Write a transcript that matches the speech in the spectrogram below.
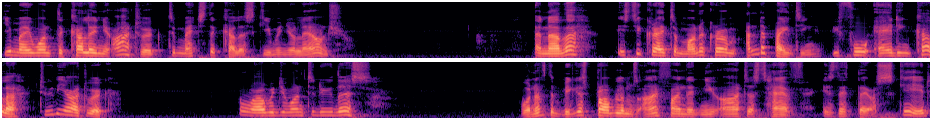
you may want the color in your artwork to match the color scheme in your lounge. Another is to create a monochrome underpainting before adding color to the artwork. Why would you want to do this? One of the biggest problems I find that new artists have is that they are scared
